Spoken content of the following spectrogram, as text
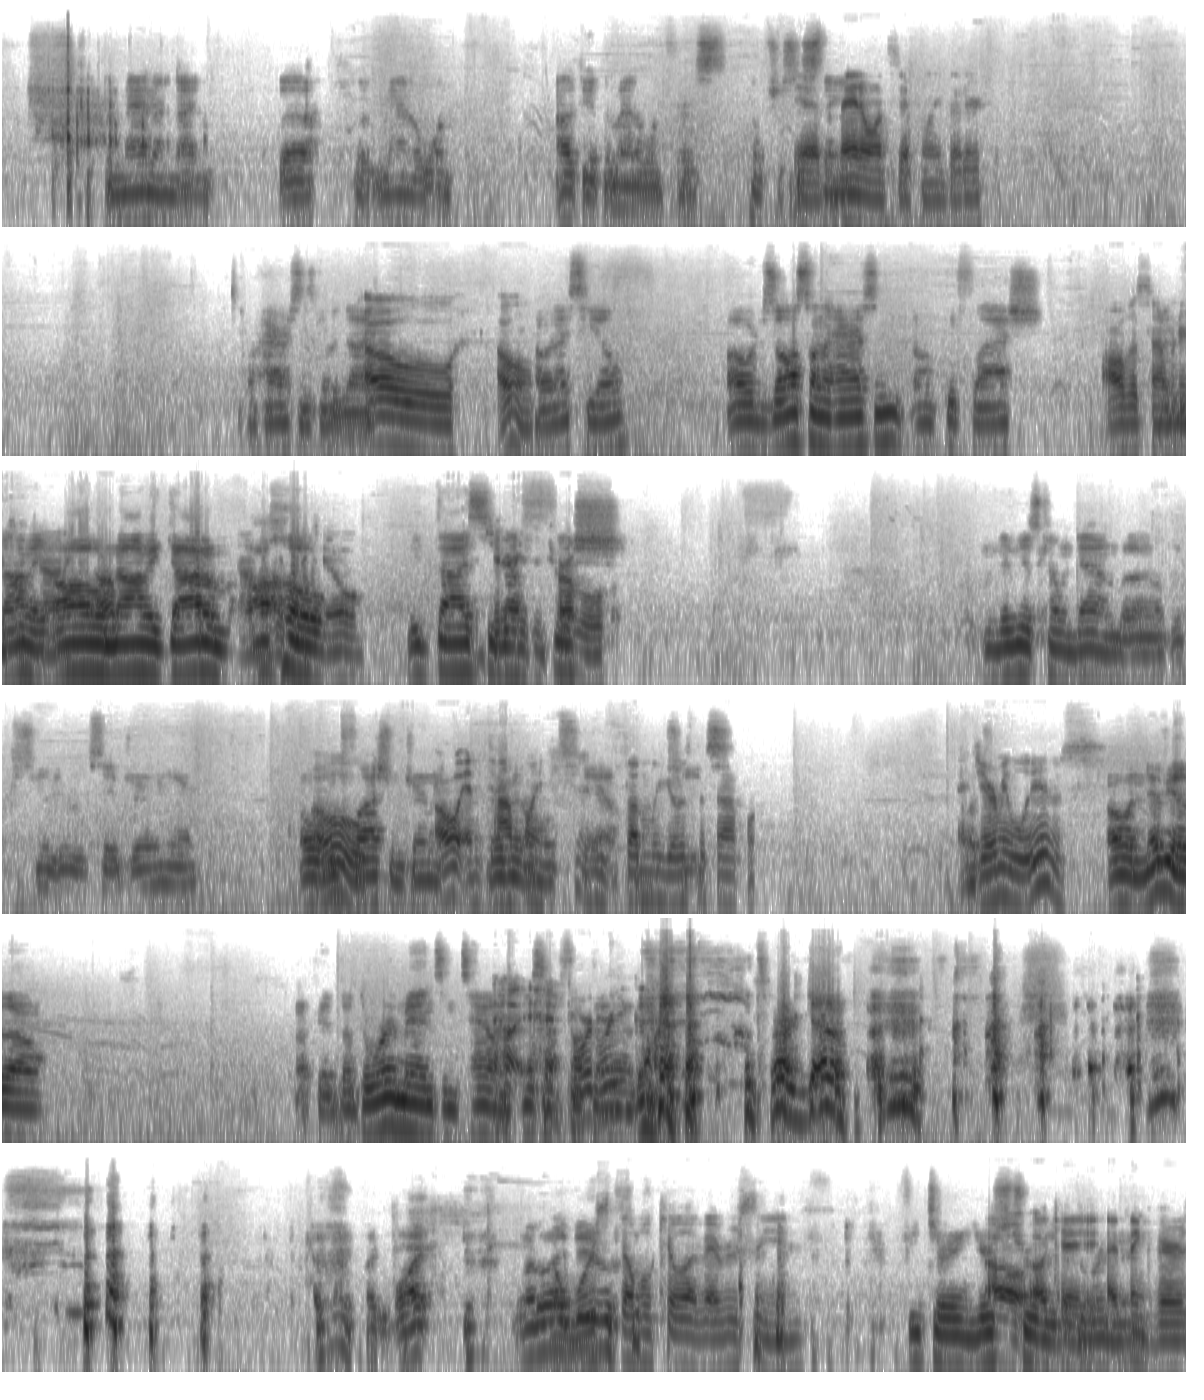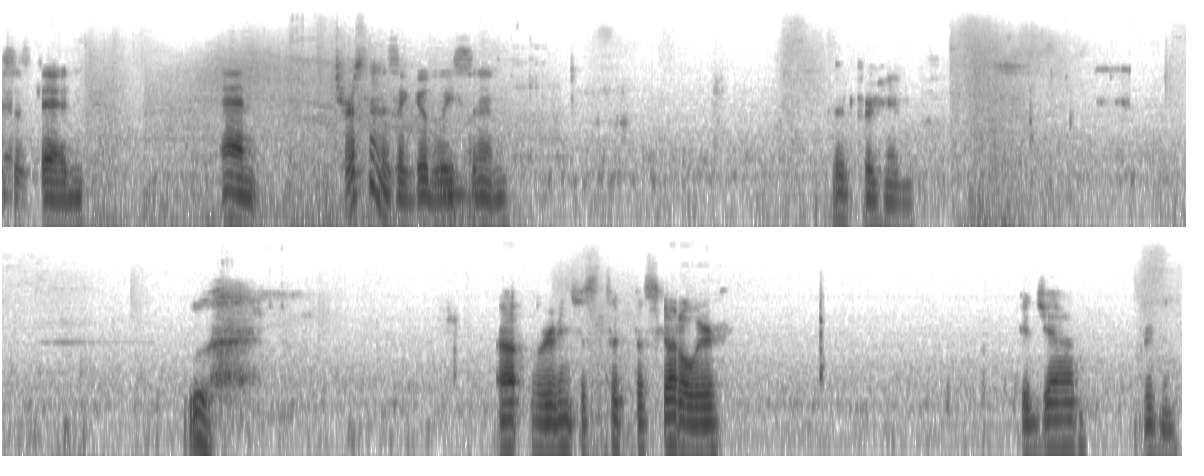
the mana item, the the mana one. I like to get the mana one first. Helps you Yeah, the sustain. mana one's definitely better. Oh, Harrison's gonna die. Oh, oh, Oh, nice heal. Oh, exhaust on the Harrison. Oh, good flash. all the Oh, summoners. Nami. are dying. Oh, Nami got him. Nami Oh, he dies to the in trouble. Nivea's coming down, but I don't think she's gonna be able to save Jeremy there. Oh, Oh. flash from Jeremy. Oh, and top lane. yeah. It suddenly goes Jeez. to top lane. And Jeremy lives. Oh, and Nivea though. Okay, the Dwarven man's in town. He's not Dward, where you around. Dward, get him! like what? What do The I worst do? double kill I've ever seen. Featuring yours oh, truly. okay. Dward I think Varus is dead. And Tristan is a good Lee Sin. Good for him. Ooh. Oh, Riven just took the scuttler. Good job, Riven.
